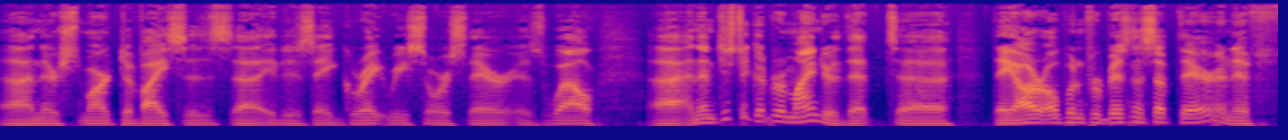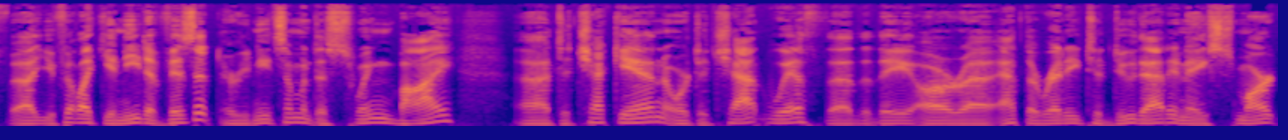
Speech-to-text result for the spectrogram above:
uh, and their smart devices. Uh, it is a great resource there as well. and then just a good reminder that they are open for business up there. And if you feel like you need a visit or you need someone to swing by, uh, to check in or to chat with, uh, that they are uh, at the ready to do that in a smart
